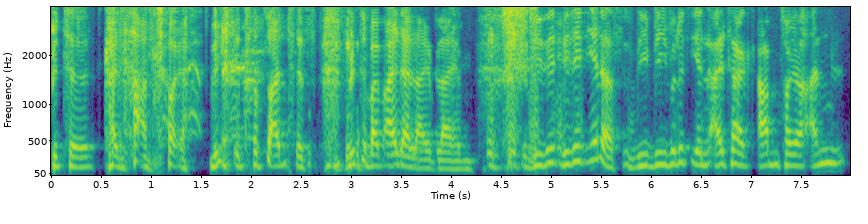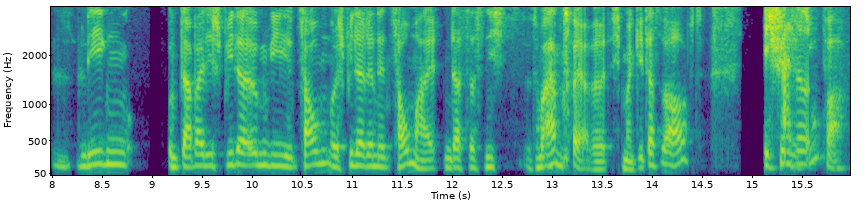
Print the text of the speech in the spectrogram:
bitte keine Abenteuer, nichts Interessantes, bitte beim Einerlei bleiben. Wie seht, wie seht ihr das? Wie, wie würdet ihr einen Alltag Abenteuer anlegen und dabei die Spieler irgendwie Zaum oder Spielerinnen den Zaum halten, dass das nicht zum Abenteuer wird? Ich meine, geht das überhaupt? Ich finde also, es super.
